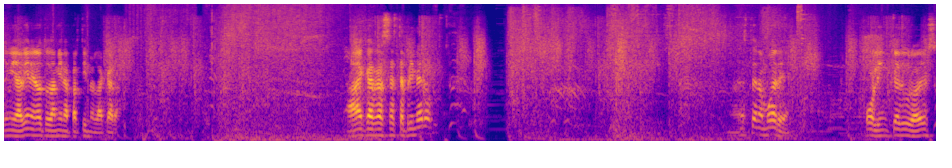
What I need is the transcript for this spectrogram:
Y mira, viene el otro también a partirnos la cara. Ah, cargarse a este primero. Este no muere. Jolín, qué duro es.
